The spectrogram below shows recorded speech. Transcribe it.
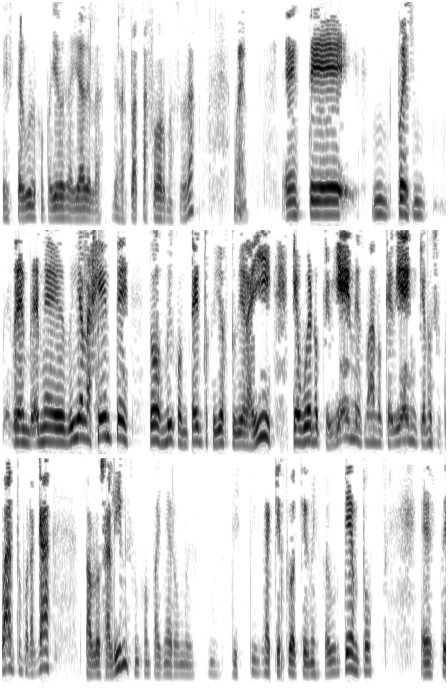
este, algunos compañeros de allá de las, de las plataformas, ¿verdad? Bueno, este, pues me veía la gente, todos muy contentos que yo estuviera ahí, qué bueno que vienes, mano, qué bien, que no sé cuánto por acá. Pablo Salinas, un compañero muy, distinto, aquí estuvo aquí en México algún tiempo, este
